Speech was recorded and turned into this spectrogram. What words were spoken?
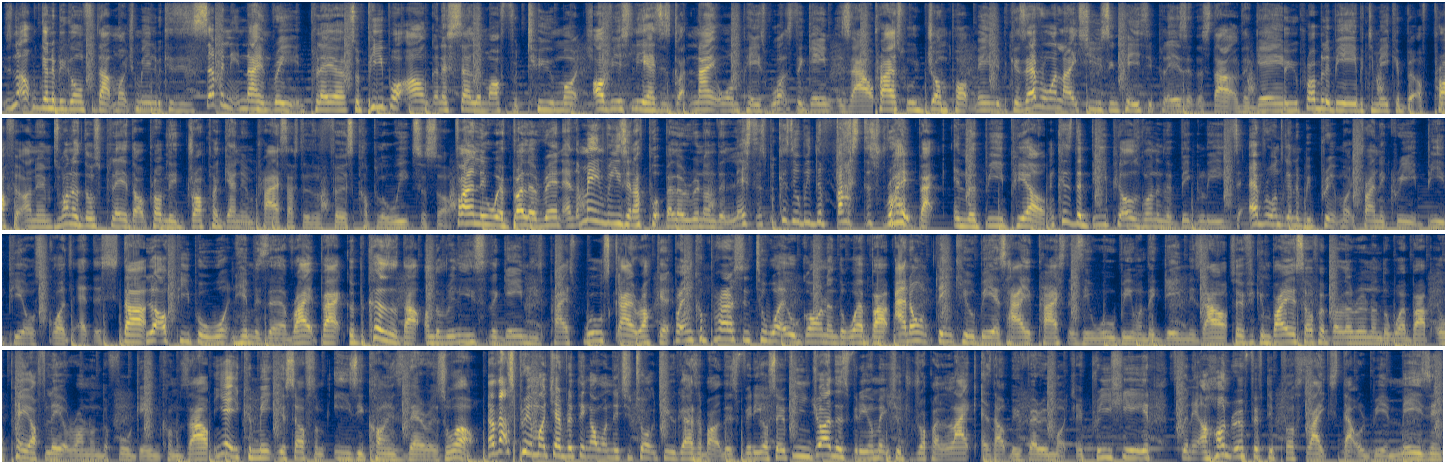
he's not going to be going for that much mainly because he's a 79 rated player. So people aren't going to sell him off for too much. Obviously, as he's got 91 pace, once the game is out, price will jump up mainly because everyone likes using pacey players at the start of the game. So you'll probably be able to make a bit of profit on him. He's one of those players that will probably drop again in price after the first couple of weeks or so. Finally, with Bellerin, and the main reason I've put Bellerin on the list is because he'll be the fastest right back in the BPL. And because the BPL is one of the big leagues, everyone's going to be pretty much trying to create BPL squads at the start. A lot of people want him as their right back. But because of that, on the release of the game, his price will skyrocket. But in comparison to what it will go on on the web app, I don't think he'll be as high priced as he will be when the game is out. So if you can buy yourself a Bellerin on the web app, it'll pay off later on when the full game comes out. And yeah, you can make yourself some easy coins there as well. Now that's pretty much everything I wanted to talk to you guys about this video. So if you enjoyed this video, make sure to drop a like as that would be very much appreciated. If we get 150 plus likes, that would be amazing.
